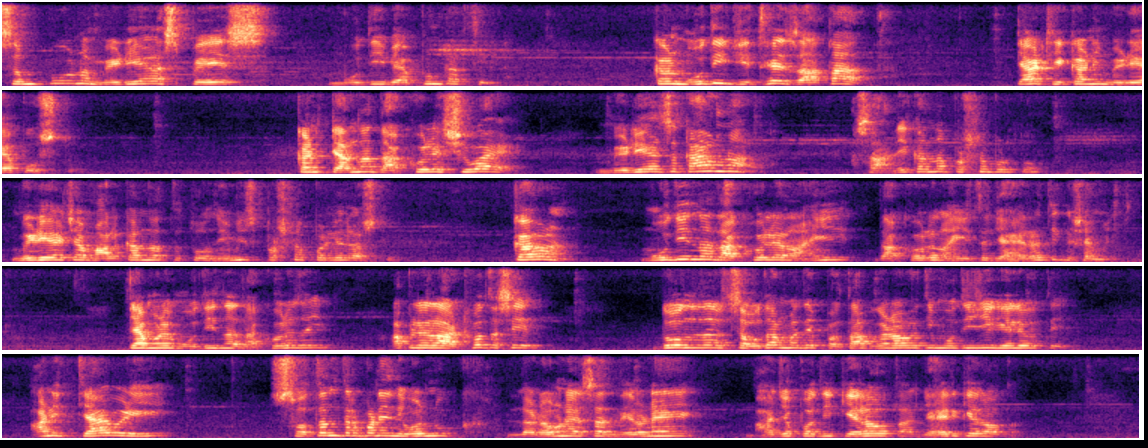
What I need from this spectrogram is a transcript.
संपूर्ण मीडिया स्पेस मोदी व्यापून टाकतील. कारण मोदी जिथे जातात त्या ठिकाणी मीडिया पोचतो. कारण त्यांना दाखवल्याशिवाय मीडियाचं काय होणार? असा अनेकांना प्रश्न पडतो. मीडियाच्या मालकांना तर तो नेहमीच प्रश्न पडलेला असतो. कारण मोदींना दाखवल्या नाही दाखवलं नाही तर जाहिराती कशा मिळतील? त्यामुळे मोदींना दाखवलं जाईल. आपल्याला आठवत असेल दोन हजार चौदामध्ये प्रतापगडावरती मोदीजी गेले होते. आणि त्यावेळी स्वतंत्रपणे निवडणूक लढवण्याचा निर्णय भाजपने केला होता जाहीर केला होता.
